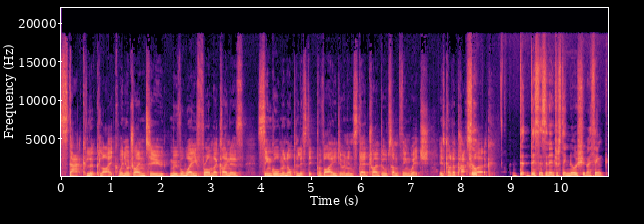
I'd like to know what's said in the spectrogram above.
stack look like when you're trying to move away from a kind of single monopolistic provider and instead try and build something which is kind of a patchwork? So, th- this is an interesting notion. I think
